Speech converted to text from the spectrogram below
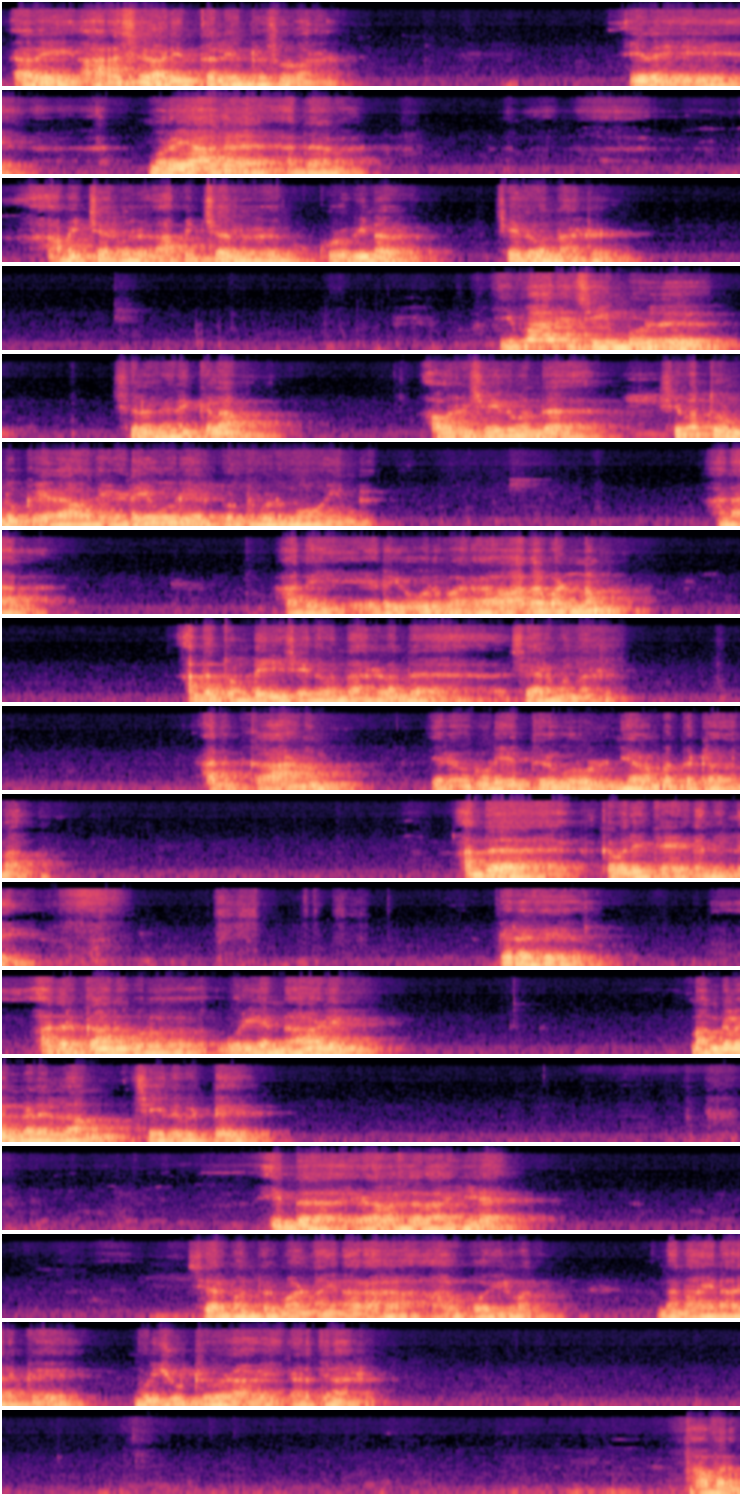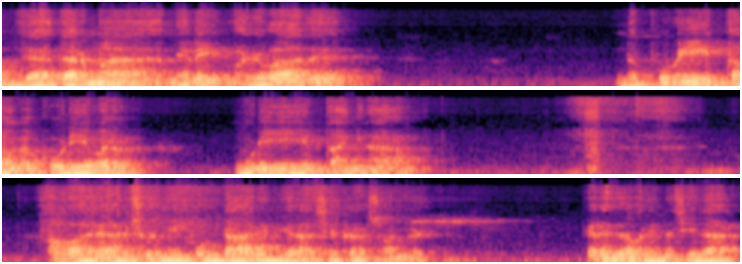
அதை அரசு அளித்தல் என்று சொல்வார்கள். இதை முறையாக அந்த அமைச்சர் அமைச்சர் குழுவினர் செய்து வந்தார்கள். இவ்வாறு செய்யும் பொழுது சிலர் நினைக்கலாம் அவர்கள் செய்து வந்த சிவத்தொண்டுக்கு ஏதாவது இடையூறு ஏற்பட்டு விடுமோ என்று. ஆனால் அதை இடையூறு வராத வண்ணம் அந்த தொண்டையை செய்து வந்தார்கள் அந்த சேர மன்னர்கள் அது காரணம் இறைவனுடைய திருவுருள் நிரம்ப பெற்றதனால். அந்த கவலைக்கே இடமில்லை. பிறகு அதற்கான ஒரு உரிய நாளில் மங்களங்கள் எல்லாம் செய்துவிட்டு இந்த இளவரசராகிய சேர்மான் பெருமாள் நாயனாராக ஆகப் போகிறவர் இந்த நாயனாருக்கு முடிசூற்று விழாவை நடத்தினார்கள். அவர் தர்ம நிலை வழுவாது இந்த புவியை தாங்கக்கூடியவர் முடியையும் தாங்கினாராம். அவ்வாறு அரிசுரிமை பூண்டார் என்கிறார் சேக்கர சுவாமிகள். பிறகு அவர் என்ன செய்தார்?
